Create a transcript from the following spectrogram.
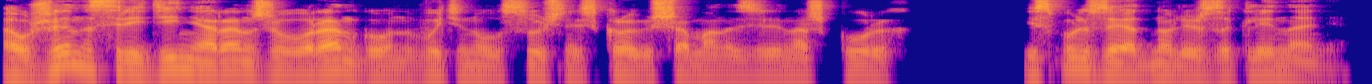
А уже на середине оранжевого ранга он вытянул сущность крови шамана зеленошкурых используя одно лишь заклинание.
